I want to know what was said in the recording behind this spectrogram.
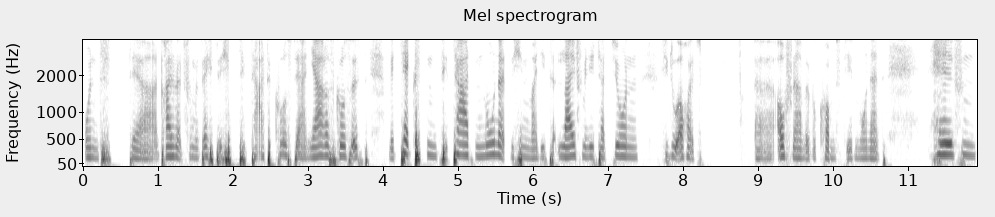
Und der 365 Zitate-Kurs, der ein Jahreskurs ist, mit Texten, Zitaten, monatlichen Live-Meditationen, die du auch als äh, Aufnahme bekommst jeden Monat, helfen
